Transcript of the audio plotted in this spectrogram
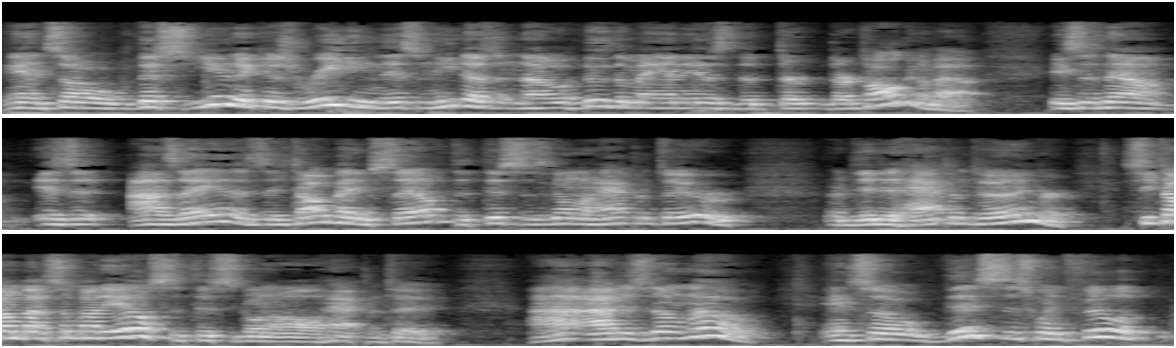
And so this eunuch is reading this and he doesn't know who the man is that they're, they're talking about. He says, now, is it Isaiah? Is he talking about himself that this is going to happen to? Or, or did it happen to him? Or is he talking about somebody else that this is going to all happen to? I, I just don't know. And so this is when Philip,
